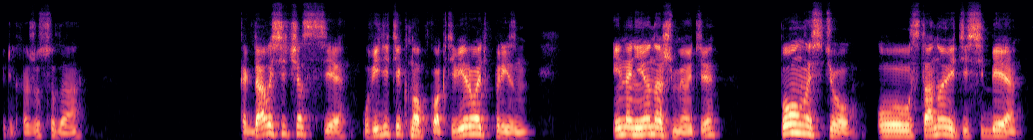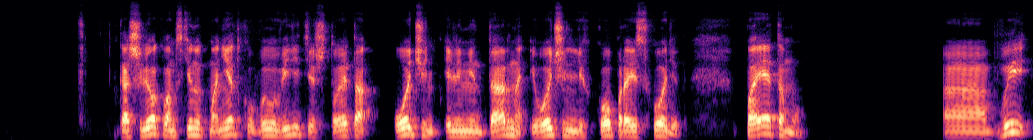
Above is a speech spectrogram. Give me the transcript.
Перехожу сюда. Когда вы сейчас все увидите кнопку «Активировать призм» и на нее нажмете, полностью установите себе кошелек, вам скинут монетку, вы увидите, что это очень элементарно и очень легко происходит. Поэтому э, вы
